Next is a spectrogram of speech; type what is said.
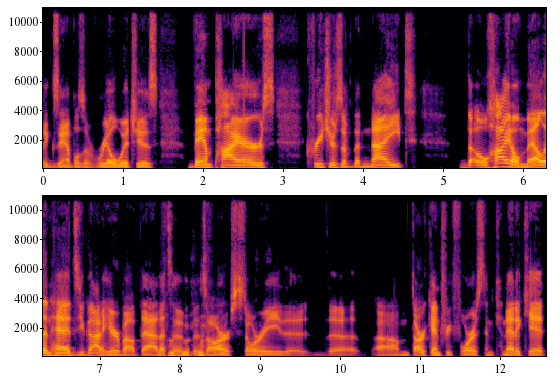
examples of real witches, vampires, creatures of the night, the Ohio melon heads. You got to hear about that. That's a bizarre story. The the um, dark entry forest in Connecticut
